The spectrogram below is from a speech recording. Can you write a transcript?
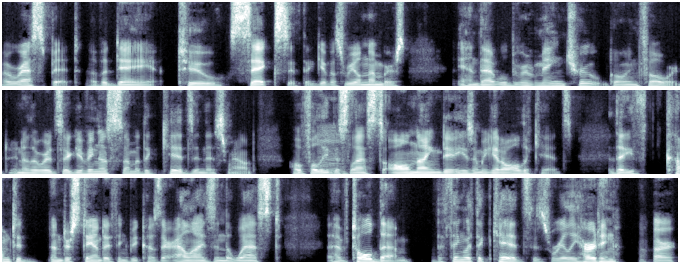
a respite of a day, two, six, if they give us real numbers. And that will remain true going forward. In other words, they're giving us some of the kids in this round. Hopefully, mm. this lasts all nine days and we get all the kids. They've come to understand, I think, because their allies in the West have told them the thing with the kids is really hurting our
